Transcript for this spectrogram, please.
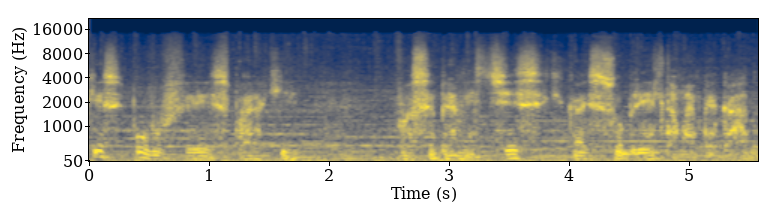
Que esse povo fez para que você permitisse que caísse sobre ele tamanho pecado?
